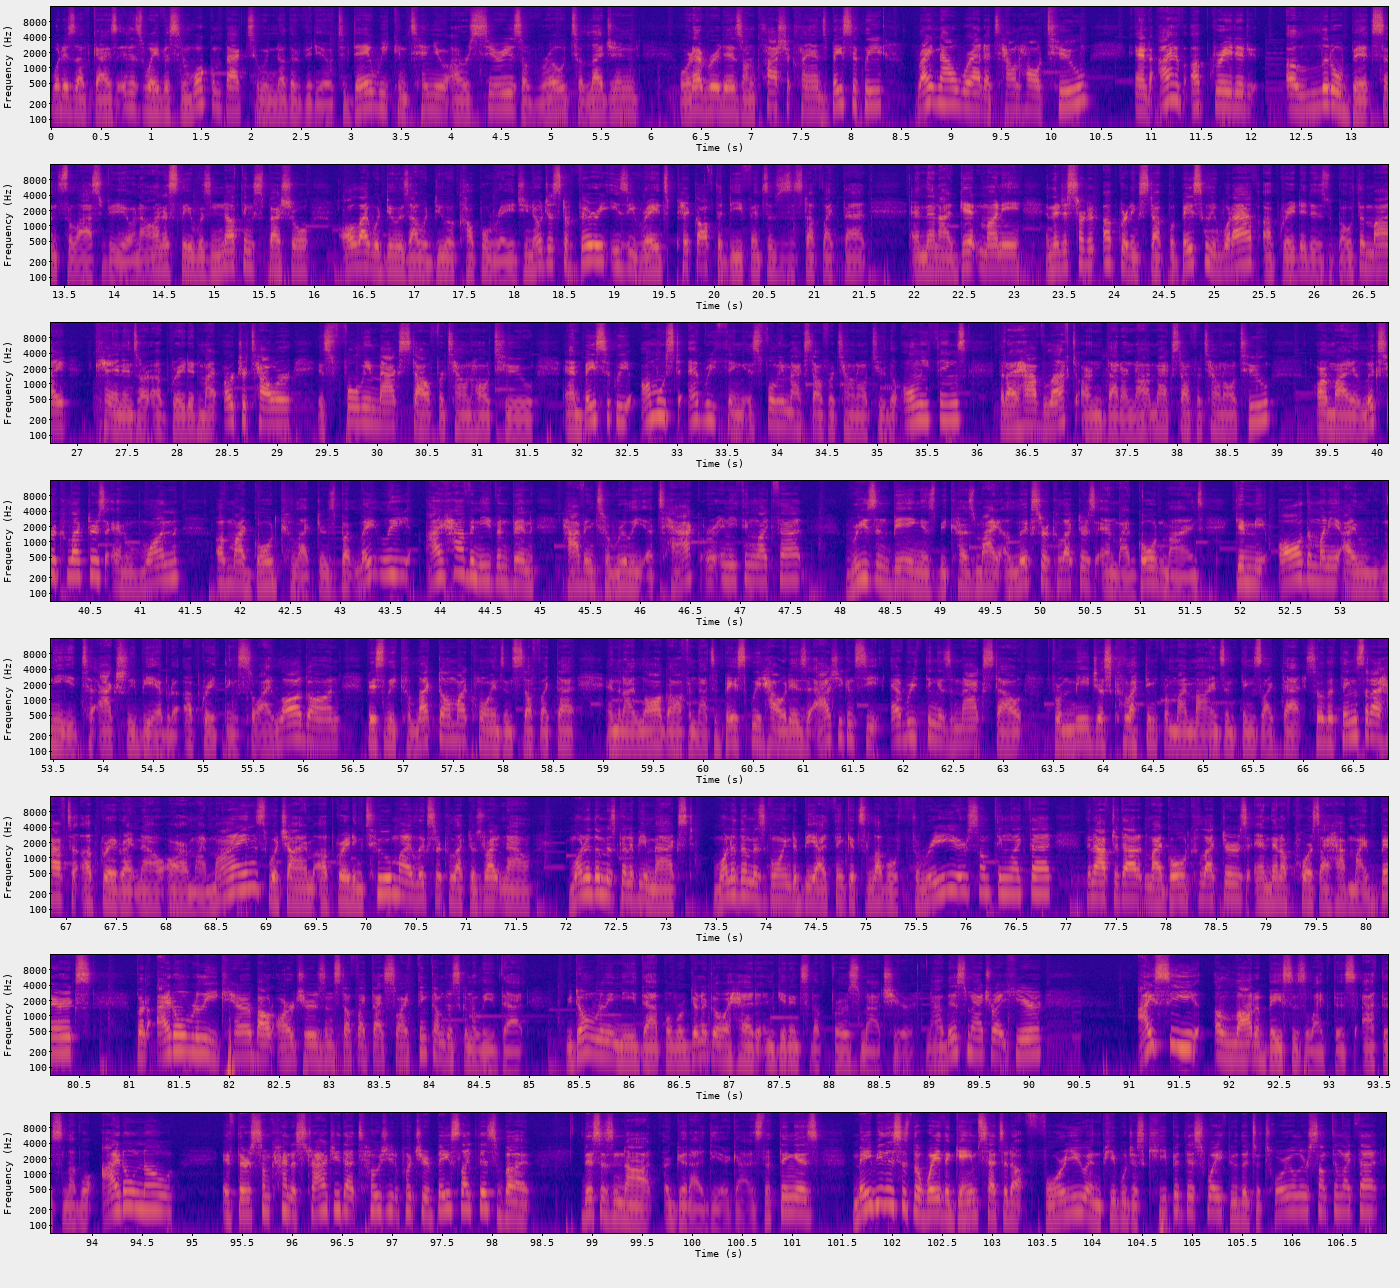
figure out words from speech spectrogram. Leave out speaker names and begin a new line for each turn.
What is up guys, it is Wavist and welcome back to another video. Today we continue our series of Road to Legend, or whatever it is, on Clash of Clans. Basically, right now we're at a Town Hall 2, and I have upgraded a little bit since the last video. Now honestly, it was nothing special. All I would do is I would do a couple raids, you know, just a very easy raids, pick off the defensives and stuff like that and then I'd get money and then just started upgrading stuff. But basically what I have upgraded is both of my cannons are upgraded. My archer tower is fully maxed out for Town Hall 2 and basically almost everything is fully maxed out for Town Hall 2. The only things that I have left are that are not maxed out for Town Hall 2 are my elixir collectors and one of my gold collectors. But lately I haven't even been having to really attack or anything like that. Reason being is because my elixir collectors and my gold mines give me all the money I need to actually be able to upgrade things. So I log on, basically collect all my coins and stuff like that, and then I log off and that's basically how it is. As you can see, everything is maxed out from me just collecting from my mines and things like that. So the things that I have to upgrade right now are my mines, which I'm upgrading two of my elixir collectors right now, one of them is going to be maxed. One of them is going to be, I think it's level 3 or something like that. Then after that, my gold collectors. And then, of course, I have my barracks. But I don't really care about archers and stuff like that. So I think I'm just going to leave that. We don't really need that. But we're going to go ahead and get into the first match here. Now, this match right here, I see a lot of bases like this at this level. I don't know if there's some kind of strategy that tells you to put your base like this. But this is not a good idea, guys. The thing is, maybe this is the way the game sets it up for you and people just keep it this way through the tutorial or something like that.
